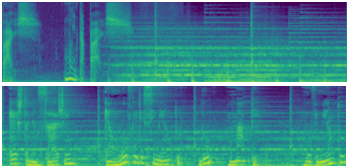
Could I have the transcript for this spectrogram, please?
paz, muita paz. Esta mensagem é um oferecimento do MAP Movimento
